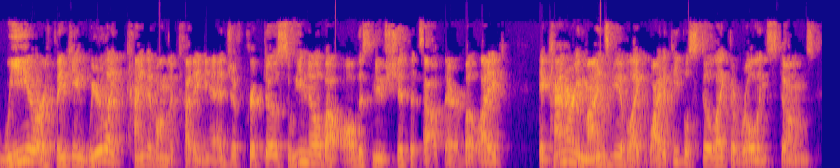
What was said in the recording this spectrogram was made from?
we are thinking, we're like kind of on the cutting edge of crypto. So we know about all this new shit that's out there, but like, it kind of reminds me of like, why do people still like the Rolling Stones?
